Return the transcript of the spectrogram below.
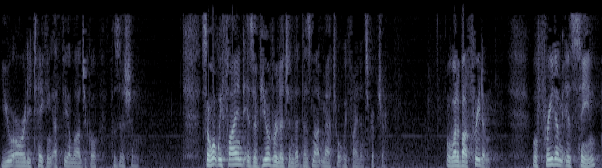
You're already taking a theological position. So, what we find is a view of religion that does not match what we find in Scripture. Well, what about freedom? Well, freedom is seen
